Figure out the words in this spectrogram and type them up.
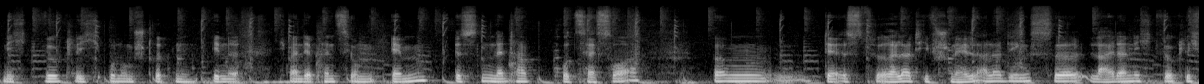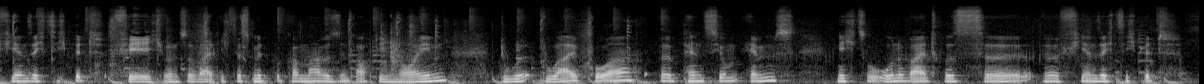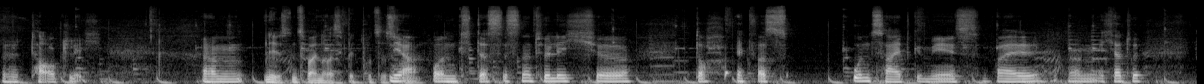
nicht wirklich unumstritten inne. Ich meine, der Pentium M ist ein netter Prozessor. Ähm, der ist relativ schnell, allerdings äh, leider nicht wirklich 64-Bit fähig. Und soweit ich das mitbekommen habe, sind auch die neuen du Dual-Core äh, Pentium Ms nicht so ohne weiteres äh, 64-Bit äh, äh, tauglich. Ähm, nee, ist ein 32-Bit-Prozessor. Ja, und das ist natürlich äh, doch etwas unzeitgemäß, weil ähm, ich hatte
